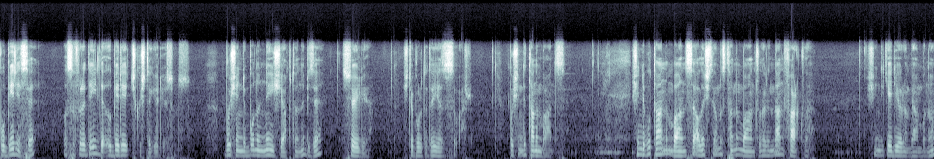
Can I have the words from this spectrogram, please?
Bu bir ise i sıfırı değil de i biri çıkışta görüyorsunuz. Bu şimdi bunun ne iş yaptığını bize söylüyor. İşte burada da yazısı var. Bu şimdi tanım bağıntısı. Şimdi bu tanım bağıntısı alıştığımız tanım bağıntılarından farklı. Şimdi geliyorum ben bunu.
